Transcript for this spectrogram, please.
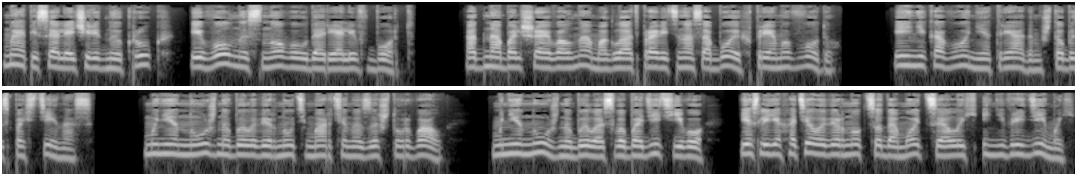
Мы описали очередной круг, и волны снова ударяли в борт. Одна большая волна могла отправить нас обоих прямо в воду. И никого нет рядом, чтобы спасти нас. Мне нужно было вернуть Мартина за штурвал. Мне нужно было освободить его, если я хотела вернуться домой целой и невредимой.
